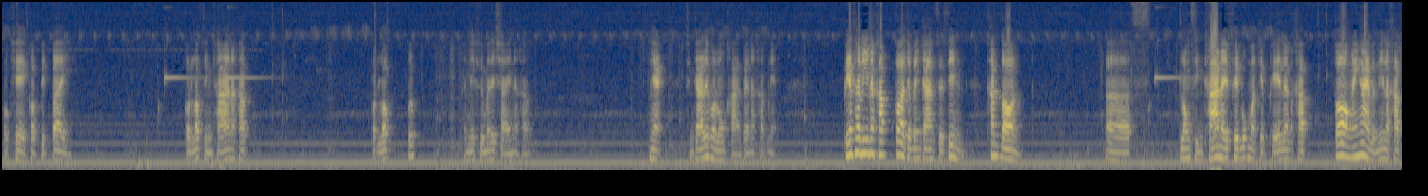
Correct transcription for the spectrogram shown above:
โอเค กดปิดไป กดลบสินค้านะครับ กดลบปุ๊บ อันนี้คือไม่ได้ใช้นะครับ เนี่ยสินค้าที่ผมลงขายไปนะครับเนี่ย เพียงเท่านี้นะครับก็จะเป็นการเสร็จสิ้นขั้นตอนออลงสินค้าใน Facebook Marketplace แล้วนะครับ ก็ง่ายๆแบบนี้แหละครับ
